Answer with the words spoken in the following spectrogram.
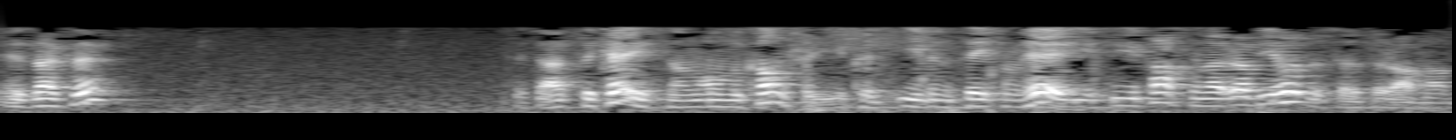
Is that clear? If that's the case, on the contrary, you could even say from here, you see you passing like Rabbi Yehuda says the Rambam.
